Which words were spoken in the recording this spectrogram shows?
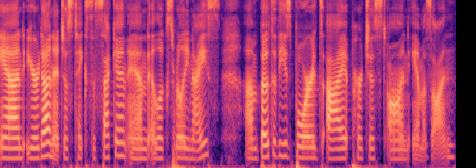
and you're done. It just takes a second and it looks really nice. Um, both of these boards I purchased on Amazon.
